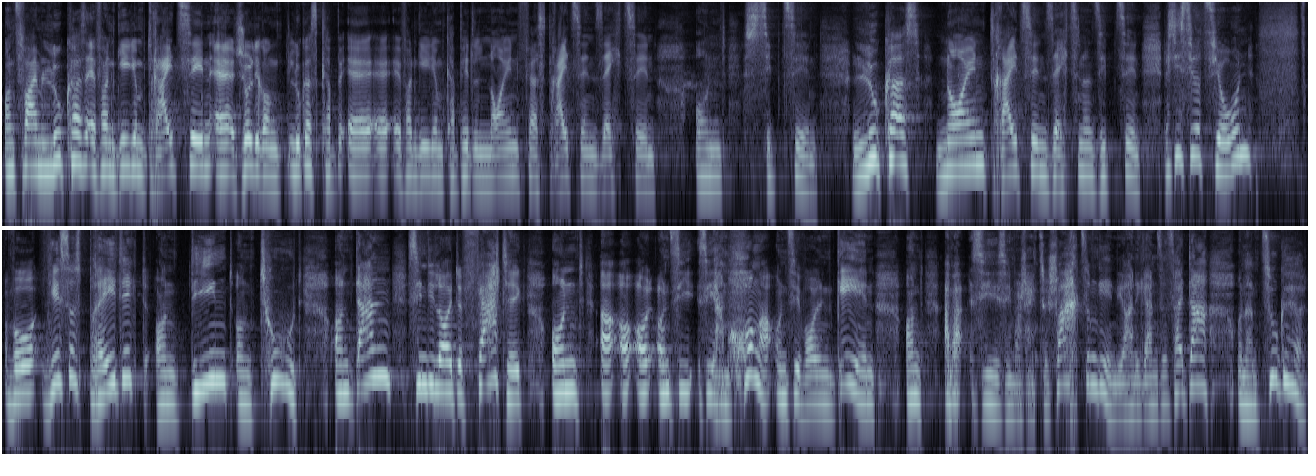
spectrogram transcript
und zwar im Lukas Evangelium 13, äh, Entschuldigung, Lukas Kap äh, äh Kapitel 9, Vers 13, 16 und 17. Lukas 9, 13, 16 und 17. Das ist die Situation, wo Jesus predigt und dient und tut und dann sind die Leute fertig und, äh, und sie, sie haben Hunger und sie wollen gehen und, aber sie sind wahrscheinlich zu schwach zum Gehen. Die waren die ganze Zeit da und haben zugehört.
